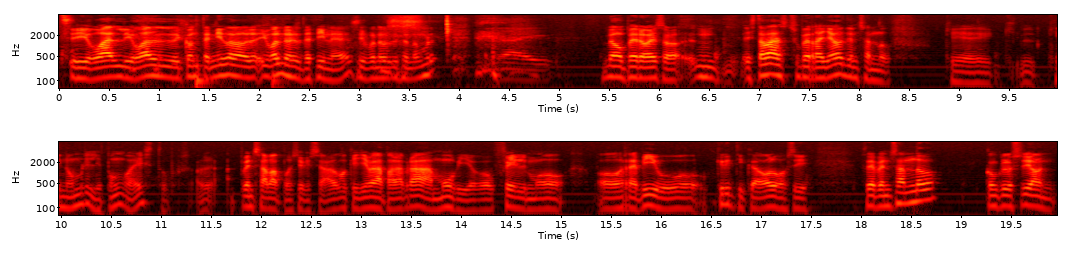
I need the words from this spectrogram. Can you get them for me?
Sí, igual, igual el contenido, igual no es de cine, ¿eh? Si ponemos ese nombre. Ay. No, pero eso, mm, estaba súper rayado pensando, "Uf, ¿qué, qué, qué nombre le pongo a esto? Pues, pensaba, pues yo que sé, algo que lleve la palabra movie o film o, o review o crítica o algo así. Estoy pensando, conclusión,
